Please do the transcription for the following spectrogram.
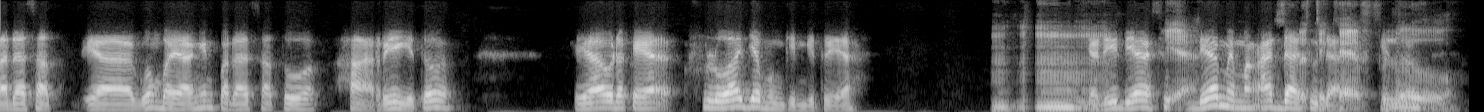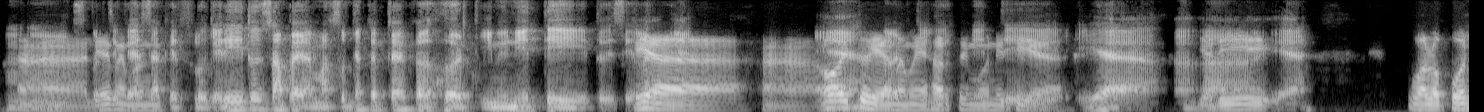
pada saat ya gue bayangin pada satu hari gitu ya udah kayak flu aja mungkin gitu ya mm-hmm. jadi dia yeah. dia memang ada Seperti sudah kayak flu gitu. mm-hmm. nah, Seperti dia kayak memang sakit flu jadi itu sampai maksudnya ke ke herd immunity itu istilahnya yeah. uh, oh yeah, itu yang namanya herd immunity, immunity ya yeah. uh-huh, jadi yeah. walaupun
